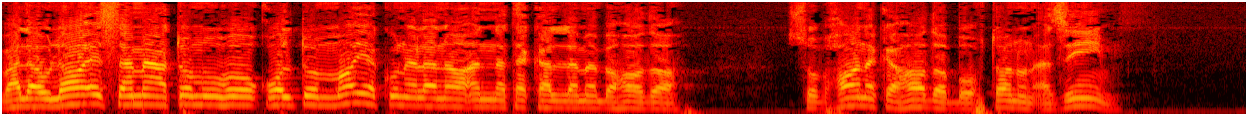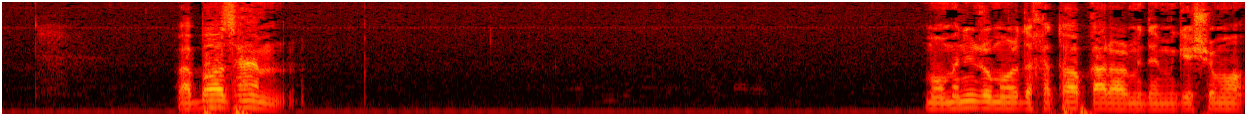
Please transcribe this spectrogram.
ولولا سمعتموه قلتم ما یکون لنا ان نتکلم بهذا. سبحانك هذا بهتان عظیم. و باز هم مؤمنین رو مورد خطاب قرار میده میگه شما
